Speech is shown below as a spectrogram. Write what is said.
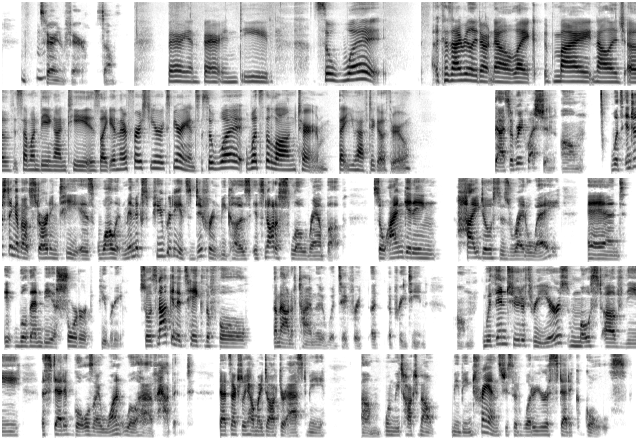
it's very unfair. So very unfair indeed. So what because I really don't know. Like my knowledge of someone being on T is like in their first year experience. So what what's the long term that you have to go through? That's a great question. Um what's interesting about starting T is while it mimics puberty, it's different because it's not a slow ramp up. So I'm getting high doses right away and it will then be a shorter puberty. So it's not going to take the full amount of time that it would take for a, a preteen. Um, within two to three years, most of the aesthetic goals I want will have happened. That's actually how my doctor asked me um, when we talked about me being trans. She said, What are your aesthetic goals?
